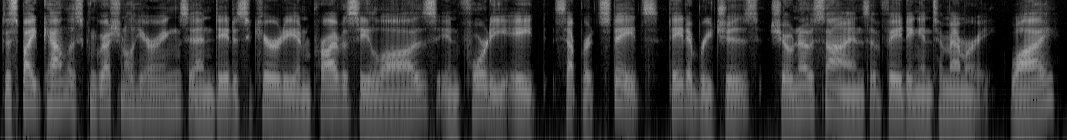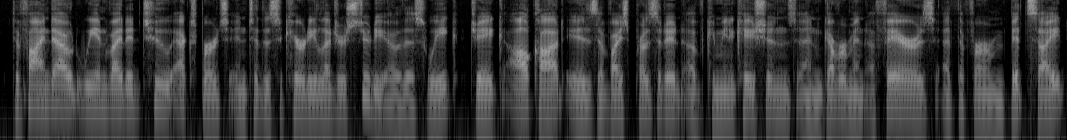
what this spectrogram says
Despite countless congressional hearings and data security and privacy laws in 48 separate states, data breaches show no signs of fading into memory. Why? To find out, we invited two experts into the Security Ledger studio this week. Jake Olcott is the Vice President of Communications and Government Affairs at the firm BitSight,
